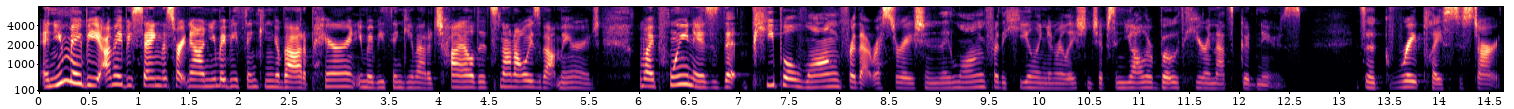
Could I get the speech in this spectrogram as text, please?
And you may be, I may be saying this right now, and you may be thinking about a parent, you may be thinking about a child. It's not always about marriage. But my point is, is that people long for that restoration. They long for the healing in relationships, and y'all are both here, and that's good news. It's a great place to start.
